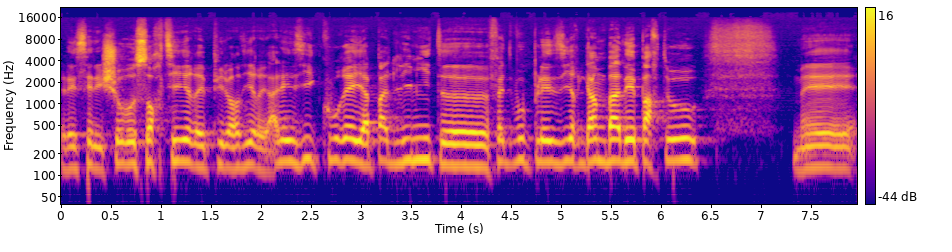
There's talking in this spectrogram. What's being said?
laisser les chevaux sortir et puis leur dire allez-y, courez, il n'y a pas de limite, euh, faites-vous plaisir, gambadez partout. Mais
